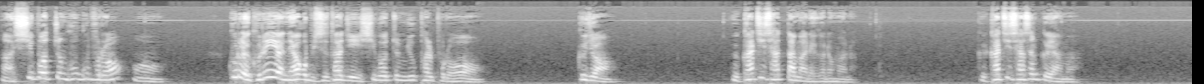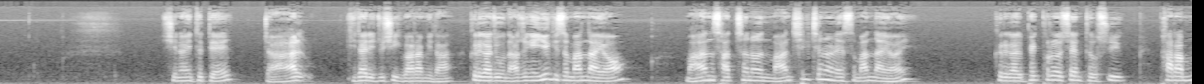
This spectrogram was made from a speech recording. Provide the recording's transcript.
아, 15.99%? 어. 그래, 그래야 내하고 비슷하지. 15.68%. 그죠? 그 같이 샀단 말이에요, 그러면은. 그 같이 샀을 거야, 아마. 시나이트텍 잘 기다려 주시기 바랍니다. 그래가지고 나중에 여기서 만나요. 14,000원, 17,000원에서 만나요. 그래가지고 100% 수익 팔아,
